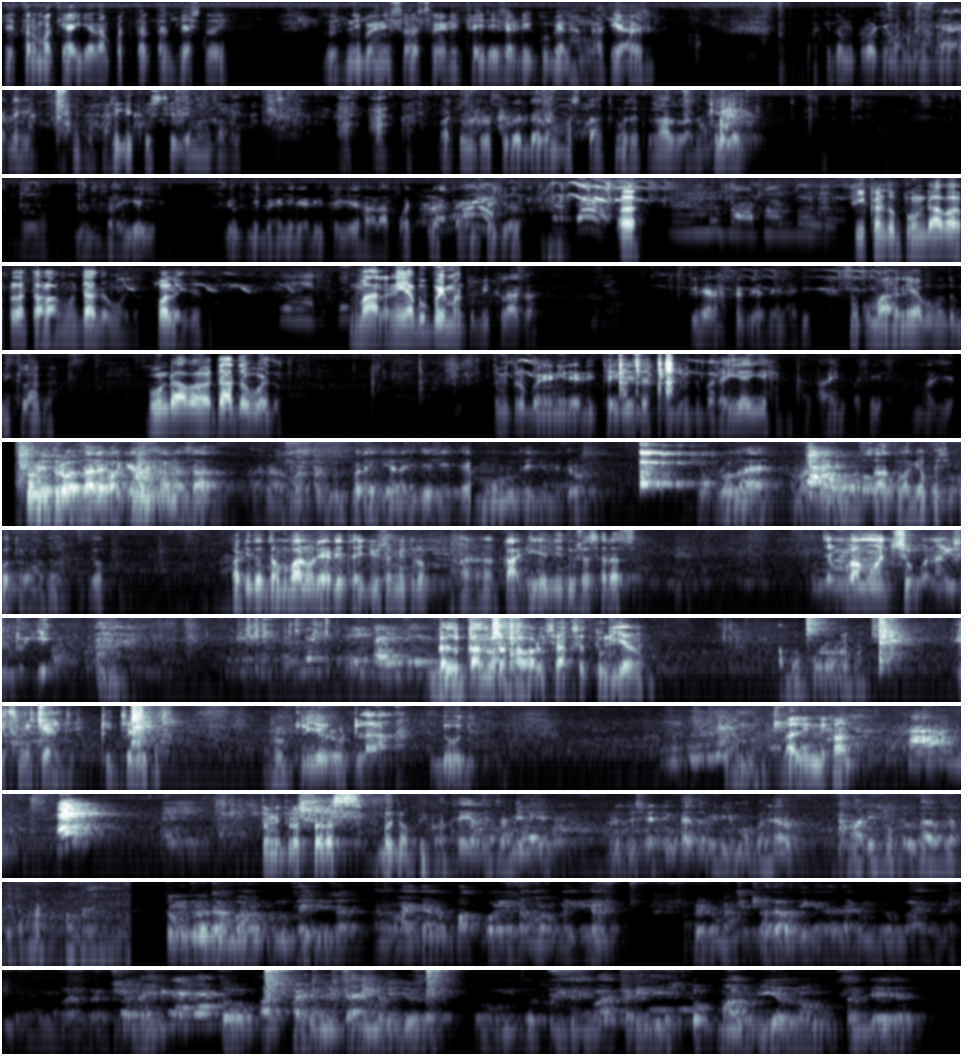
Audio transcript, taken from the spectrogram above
ખેતરમાંથી આવી ગયા હતા પછી તરત જ ભેંસ દોઈ. દૂધની બહેણી સરસ રેડી થઈ ગઈ છે. ડીગુબેન હંગાથી આવે છે. બાકી તો મિત્રો, હજી મારું બંને આવ્યા નહીં. જુલી ખુશ થઈ ગઈ મને ગાડી આ આ આ. બાકી મિત્રો સુરત દાદા મસ્ત હાથમાં છે. લાલ લાલ થઈ ગયા. દૂધ ભરાઈ જાય દૂધની બહેની રેડી થઈ જાય સાડા પાંચ પ્લસ ટાઈમ થઈ ગયો છે અ. તો ભૂંડ આવે પેલા તળાવમાં જા જવું હોય તો હો લઈ જતો મારે નહીં આબુ ભાઈ મને તો બીક લાગે. કે હેર બે લઈ નાખી મૂકું મારે નહીં આબુ મને તો બીક લાગે. ભૂંડ આવે જા જવું હોય તો. તો મિત્રો બહેણી રેડી થઈ જશે દૂધ ભરાઈ આવીએ આવીને પછી મળીએ. તો મિત્રો અત્યારે વાગ્યા છે સાડા સાત. અને મસ્ત દૂધ ભરાઈને ઘેર આવી જાય છે એ મોડું થઈ ગયું મિત્રો. કોથળો લાયા. અમારા ડેરીમાં સાત વાગ્યા પછી કોથળો મિત્રો જો. બાકી તો જમવાનું રેડી થઈ ગયું છે મિત્રો. અને કાઢીએ દીધું છે સરસ. જમવામાં અચ્છું બનાવ્યું છે જોઈએ. ગલકાનું રહાવાળું શાક છે તુરિયાનું. આ બપોરોનું. ઇસમે ક્યાં છે? ખીચડી છે. રોટલીઓ રોટલા દૂધ. બાલીન ને તો મિત્રો સરસ બધો ભેગો થઈ અને જમી લઈએ. અને જો સેટિંગ થાય તો વિડીયોમાં બનાવો મારી ટોટલ બાયોગ્રાફી તમારે સંભળાવી દઈએ. તો મિત્રો જમવાનું પૂરું થઈ ગયું છે. અને વાયદાનો પાકો એટલે તમારો કોઈ ગયો આપણે તમારે કેટલા દાવાથી કહેતા હતા કે મિત્રો બાયોગ્રાફી બનાવીએ બાયોગ્રાફી બનાવી તો આજ ફાઇનલી ટાઈમ મળી ગયો છે. તો મિત્રો થોડી ઘણી વાત કરી દઈએ તો મારું રિયલ નામ સંજય છે.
